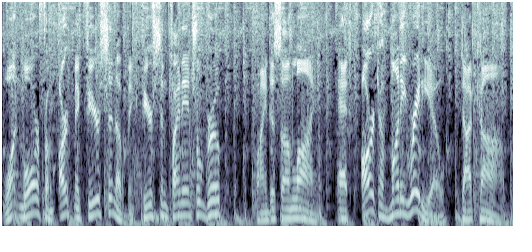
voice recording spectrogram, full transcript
Want more from Art McPherson of McPherson Financial Group? Find us online at artofmoneyradio.com.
